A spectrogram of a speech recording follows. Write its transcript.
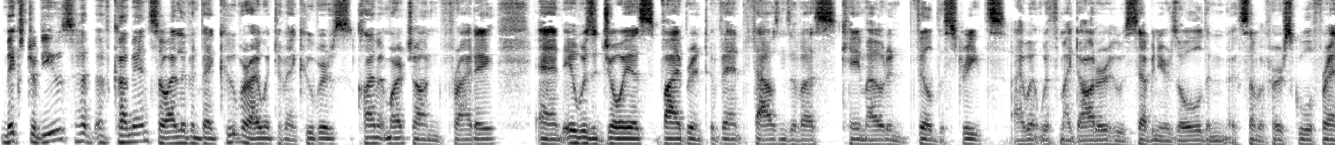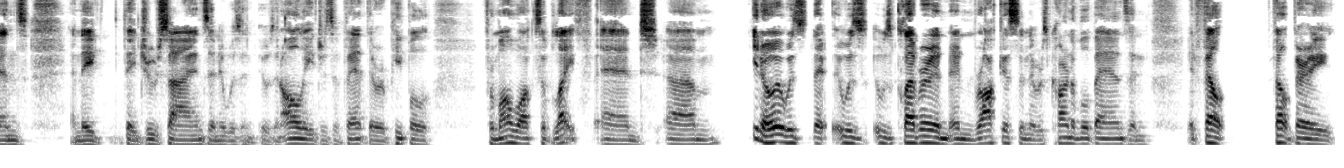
mixed reviews have, have come in. So I live in Vancouver. I went to Vancouver's climate march on Friday and it was a joyous, vibrant event. Thousands of us came out and filled the streets. I went with my daughter who was seven years old and some of her school friends and they, they drew signs and it was an, it was an all ages event. There were people from all walks of life and, um, you know, it was it was it was clever and, and raucous, and there was carnival bands, and it felt felt very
